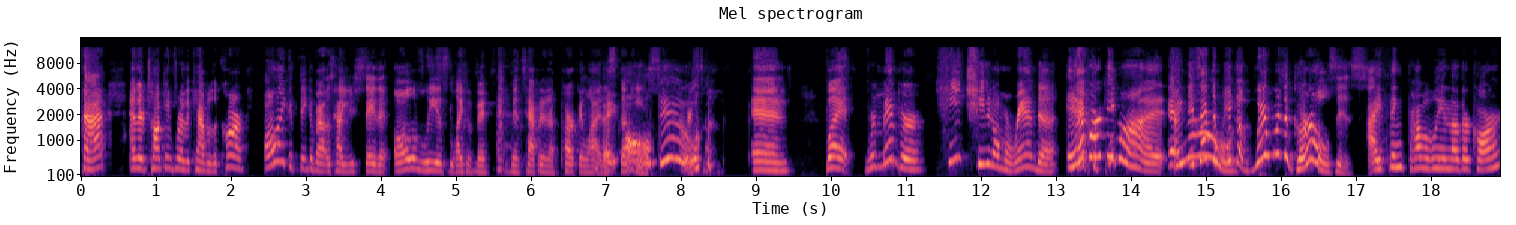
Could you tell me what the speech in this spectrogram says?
that, and they're talking in front of the cab of the car. All I could think about is how you say that all of Leah's life event, events happen in a parking lot. they all do. And but remember, he cheated on Miranda In a parking pick- lot. at- I know. It's at the pickup. Where were the girls? Is I think probably in the other car,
